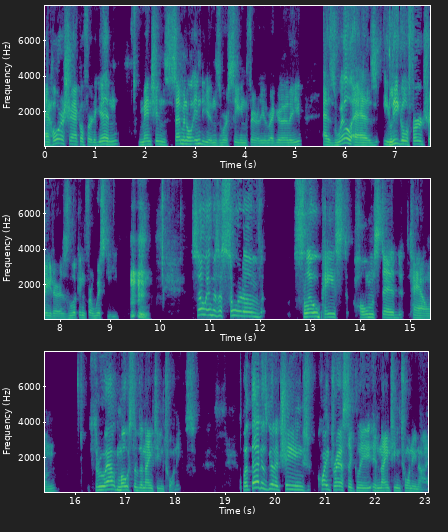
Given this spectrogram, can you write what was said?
And Horace Shackelford again mentions Seminole Indians were seen fairly regularly, as well as illegal fur traders looking for whiskey. so it was a sort of slow paced homestead town throughout most of the 1920s. But that is going to change quite drastically in 1929.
